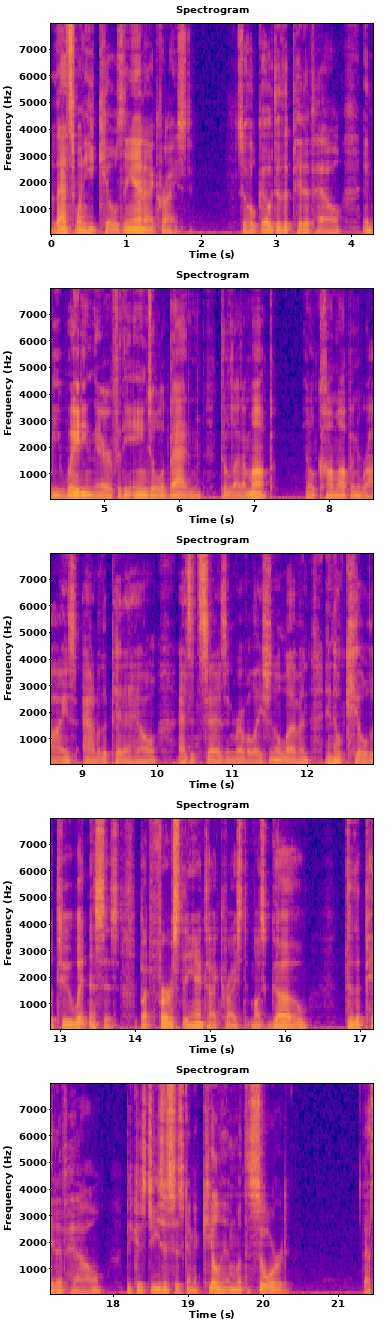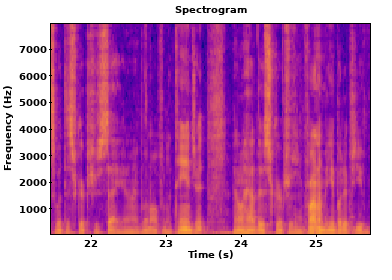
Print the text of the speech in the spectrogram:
that's when he kills the Antichrist. So he'll go to the pit of hell and be waiting there for the angel Abaddon to let him up. He'll come up and rise out of the pit of hell, as it says in Revelation 11, and he'll kill the two witnesses. But first, the Antichrist must go to the pit of hell because Jesus is going to kill him with the sword. That's what the scriptures say. And I went off on a tangent. I don't have those scriptures in front of me, but if you've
